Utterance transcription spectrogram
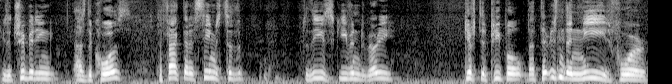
he's attributing as the cause the fact that it seems to the to these even very gifted people that there isn't a need for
